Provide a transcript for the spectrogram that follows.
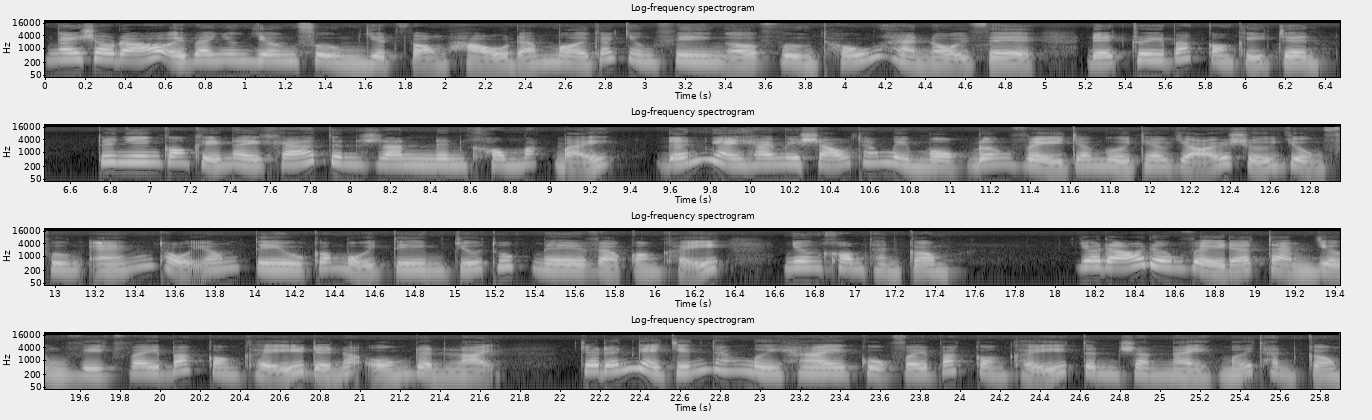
Ngay sau đó, Ủy ban Nhân dân phường Dịch Vọng Hậu đã mời các nhân viên ở vườn thú Hà Nội về để truy bắt con khỉ trên. Tuy nhiên, con khỉ này khá tinh ranh nên không mắc bẫy. Đến ngày 26 tháng 11, đơn vị cho người theo dõi sử dụng phương án thổi ống tiêu có mũi tiêm chứa thuốc mê vào con khỉ nhưng không thành công. Do đó, đơn vị đã tạm dừng việc vây bắt con khỉ để nó ổn định lại. Cho đến ngày 9 tháng 12, cuộc vây bắt con khỉ tinh ranh này mới thành công.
